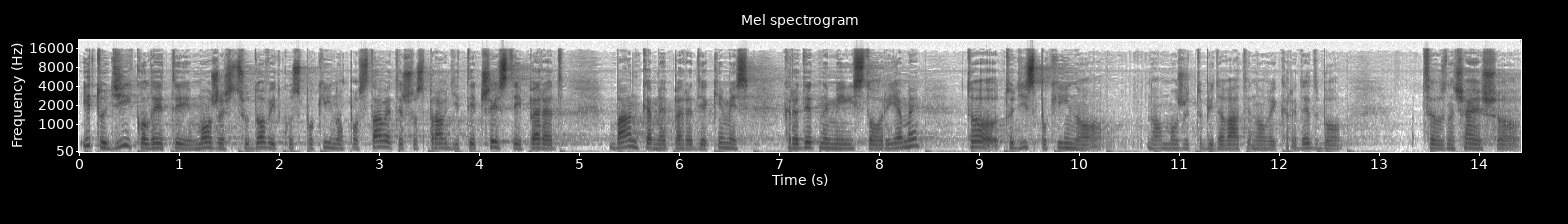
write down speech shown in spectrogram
І тоді, коли ти можеш цю довідку спокійно поставити, що справді ти чистий перед банками, перед якимись кредитними історіями, то тоді спокійно ну, можуть тобі давати новий кредит, бо це означає, що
